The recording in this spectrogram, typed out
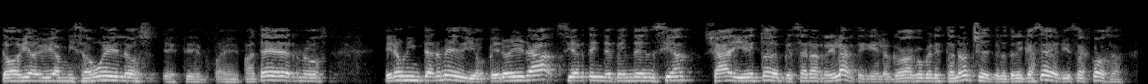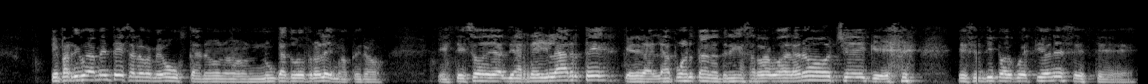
todavía vivían mis abuelos este, eh, paternos. Era un intermedio, pero era cierta independencia ya y esto de empezar a arreglarte, que lo que vas a comer esta noche te lo tenés que hacer y esas cosas. Que particularmente eso es lo que me gusta, no, no nunca tuve problemas, pero este, eso de, arreglarte, que la, puerta la tenés que cerrar vos de la noche, que ese tipo de cuestiones, este,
